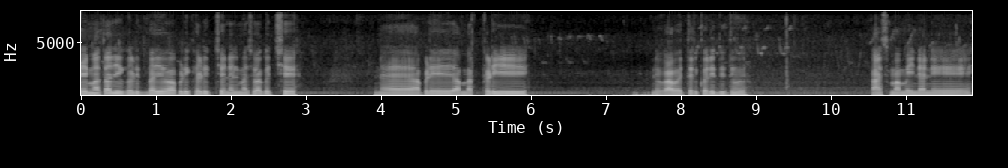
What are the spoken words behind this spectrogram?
જય માતાજી, ખેડૂત ભાઈઓ, આપણી ખેડૂત ચેનલમાં સ્વાગત છે. ને આપણે આ મગફળી નું વાવેતર કરી દીધું. પાંચમા મહિનાની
